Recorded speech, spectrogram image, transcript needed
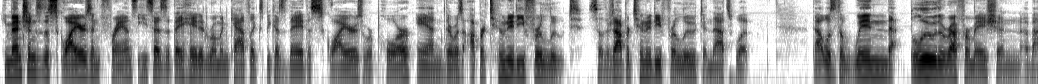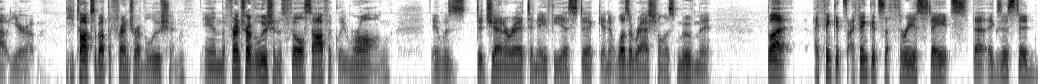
He mentions the squires in France. He says that they hated Roman Catholics because they, the squires, were poor and there was opportunity for loot. So there's opportunity for loot, and that's what that was the wind that blew the Reformation about Europe he talks about the French Revolution, and the French Revolution is philosophically wrong. It was degenerate and atheistic, and it was a rationalist movement. But I think it's I think it's the three estates that existed,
